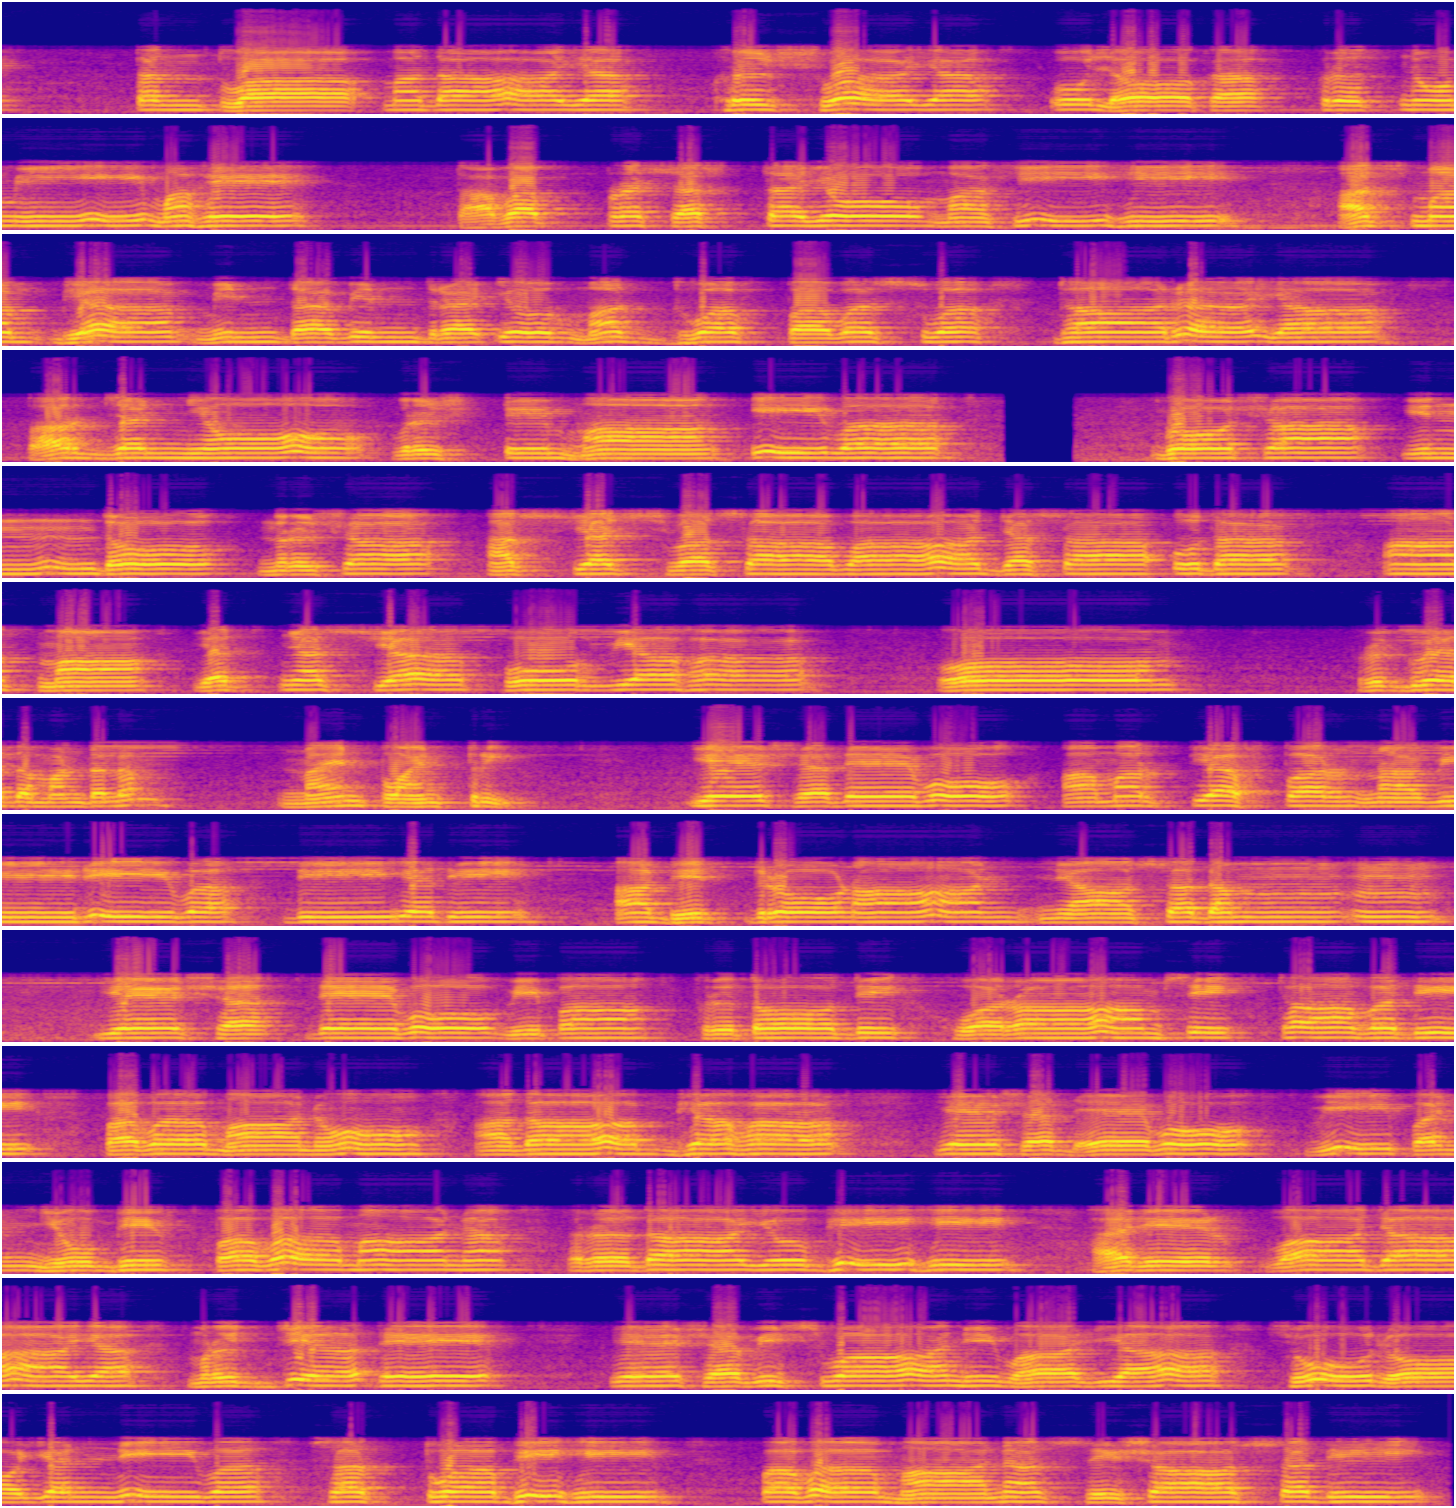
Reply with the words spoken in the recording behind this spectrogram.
तन्त्वा मदाय हृष्वय उलोककृत्नुमीमहे तव प्रशस्तयो महीः। अस्मभ्यमिन्दविन्द्रयुर्मध्वः पवस्व धारया। पर्जन्यो वृष्टिमा इव। घोषा इन्दो नृषा अस्य श्वसा वाजसा उद आत्मा यज्ञस्य पूर्व्यः। ॐ ऋग्वेदमण्डलं नैन् पायिण्ट् त्रि एष देवो अमर्त्यः पर्णवीरीव दीयति। अभिद्रोणान्यासदम्। एष देवो विपा कृतो दिह्वरांसि तावति पवमानो अदाभ्यः। एष देवो विपन्युभिः पवमान हृदायुभिः। हरिर्वाजाय मृज्यते। एष विश्वानिवार्या शूरो यन्नीव सत्त्वभिः। पवमानसिषा सदि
